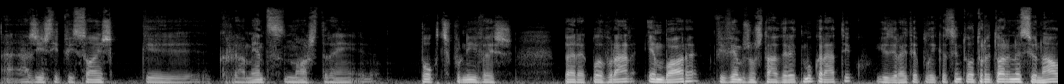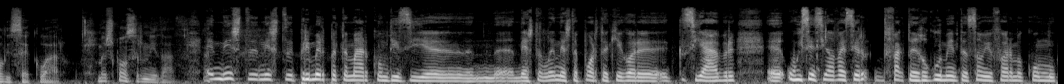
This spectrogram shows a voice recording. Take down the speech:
às instituições que, que realmente se mostrem pouco disponíveis para colaborar, embora vivemos num Estado de Direito Democrático e o direito aplica-se em todo o território nacional, isso é claro. Mas com serenidade. Neste, neste primeiro patamar, como dizia nesta lei, nesta porta que agora que se abre, eh, o essencial vai ser, de facto, a regulamentação e a forma como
